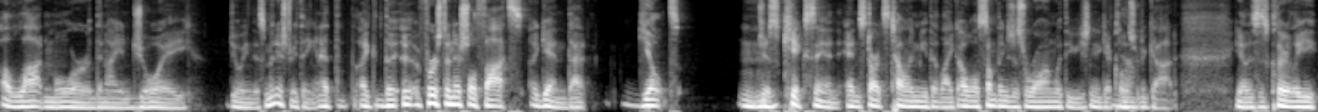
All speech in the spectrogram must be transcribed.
a lot more than i enjoy doing this ministry thing. And at the, like the uh, first initial thoughts again that guilt Mm-hmm. just kicks in and starts telling me that like oh well something's just wrong with you. You just need to get closer to god. You know this is clearly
